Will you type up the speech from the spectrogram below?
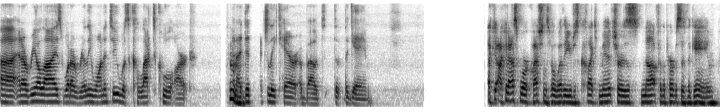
uh, and I realized what I really wanted to was collect cool art, Hmm. and I didn't actually care about the, the game. I could, I could ask more questions about whether you just collect miniatures not for the purpose of the game,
